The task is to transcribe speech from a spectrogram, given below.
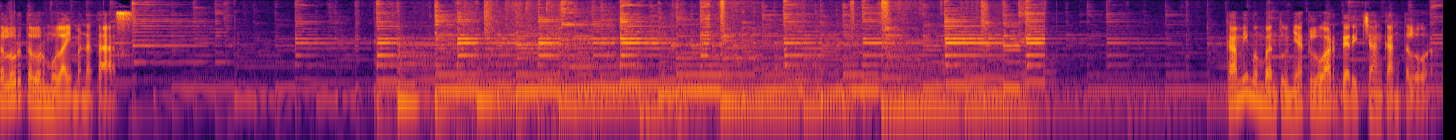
Telur-telur mulai menetas. Kami membantunya keluar dari cangkang telur.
